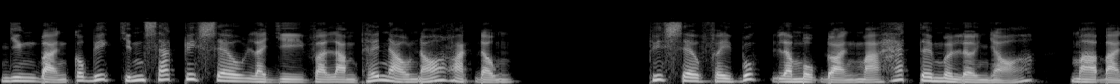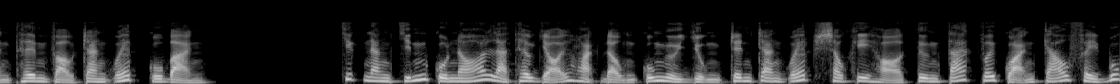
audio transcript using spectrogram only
Nhưng bạn có biết chính xác Pixel là gì và làm thế nào nó hoạt động? Pixel Facebook là một đoạn mã HTML nhỏ mà bạn thêm vào trang web của bạn. Chức năng chính của nó là theo dõi hoạt động của người dùng trên trang web sau khi họ tương tác với quảng cáo Facebook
